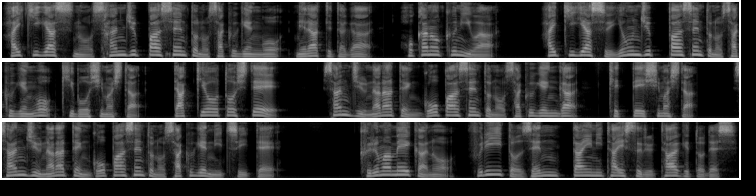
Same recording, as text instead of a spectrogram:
排気ガスの30%の削減を狙ってたが、他の国は排気ガス40%の削減を希望しました。妥協として37.5%の削減が決定しました。37.5%の削減について、車メーカーのフリート全体に対するターゲットです。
